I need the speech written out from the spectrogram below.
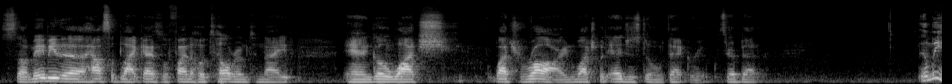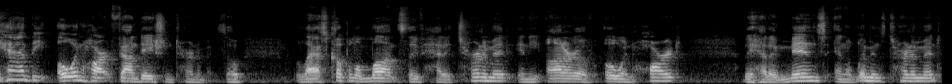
So maybe the House of Black guys will find a hotel room tonight and go watch watch Raw and watch what Edge is doing with that group because they're better. Then we had the Owen Hart Foundation tournament. So the last couple of months they've had a tournament in the honor of Owen Hart. They had a men's and a women's tournament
